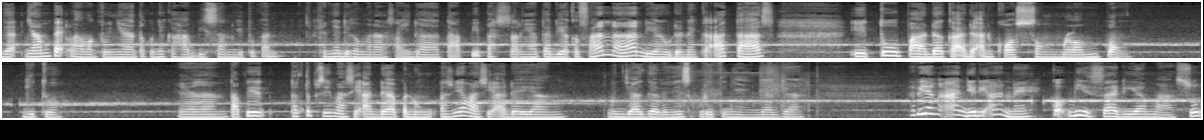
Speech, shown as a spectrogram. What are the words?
nggak nyampe lah waktunya. Takutnya kehabisan gitu kan. Akhirnya dia ke Menara Saida. Tapi pas ternyata dia ke sana dia udah naik ke atas itu pada keadaan kosong melompong gitu. Ya kan? Tapi tetap sih masih ada penunggu maksudnya masih ada yang menjaga biasanya securitynya yang jaga tapi yang jadi aneh kok bisa dia masuk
